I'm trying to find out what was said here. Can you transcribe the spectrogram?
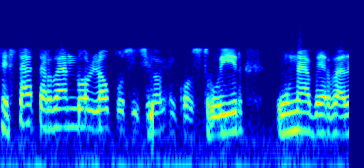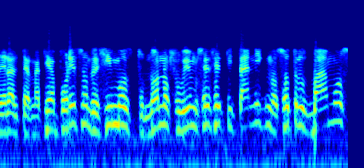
se está tardando la oposición en construir una verdadera alternativa. Por eso decimos, pues no nos subimos ese Titanic, nosotros vamos,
